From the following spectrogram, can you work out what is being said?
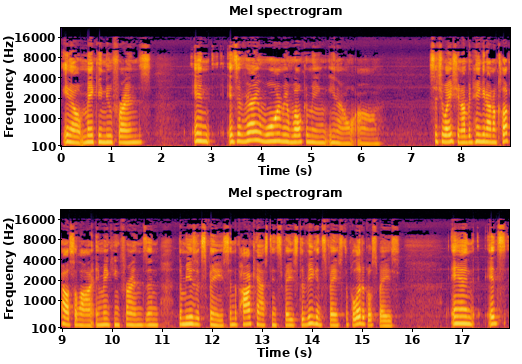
you know, making new friends. And it's a very warm and welcoming, you know, um, situation. I've been hanging out on Clubhouse a lot and making friends in the music space, and the podcasting space, the vegan space, the political space. And it's,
